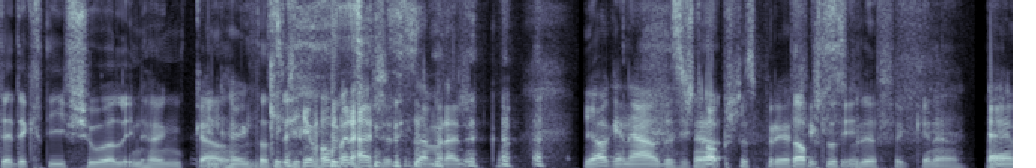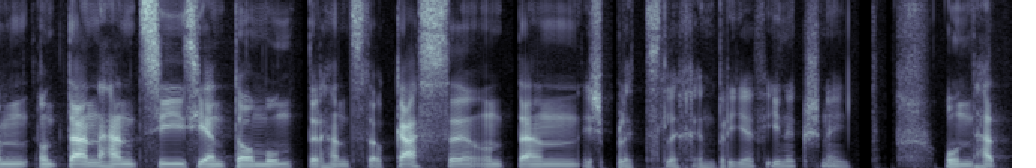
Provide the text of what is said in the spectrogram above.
Detektivschule in Hönk. gell? in Hönk, Das- die, wo wir auch schon, das haben wir auch schon. Ja, genau, das ist die Ja, Abschlussprüfung. Die Abschlussprüfung, genau. Ähm, und dann haben sie, sie haben da munter, haben sie da gegessen und dann ist plötzlich ein Brief reingeschneit und hat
